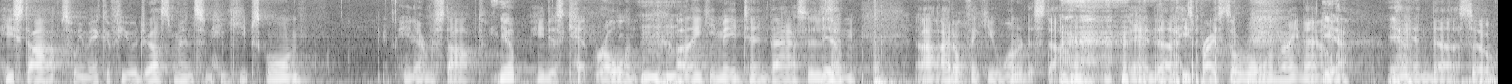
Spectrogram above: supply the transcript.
he stops. We make a few adjustments, and he keeps going. He never stopped. Yep. He just kept rolling. I think he made ten passes, Yep. and uh, I don't think he wanted to stop. and uh, he's probably still rolling right now. Yeah. Yeah. And uh, so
